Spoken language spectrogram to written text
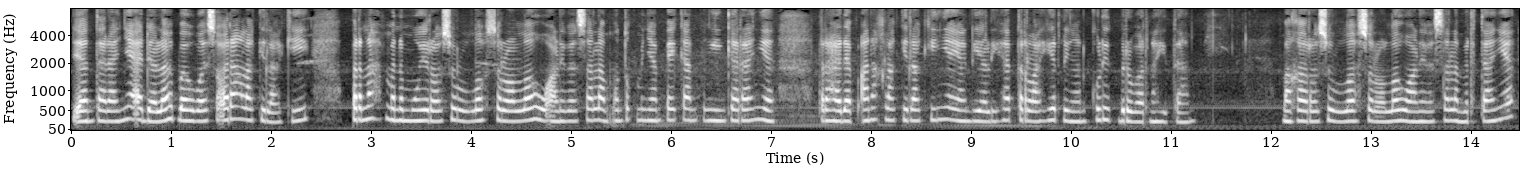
Di antaranya adalah bahwa seorang laki-laki pernah menemui Rasulullah Shallallahu alaihi wasallam untuk menyampaikan pengingkarannya terhadap anak laki-lakinya yang dia lihat terlahir dengan kulit berwarna hitam. Maka Rasulullah Shallallahu alaihi wasallam bertanya,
